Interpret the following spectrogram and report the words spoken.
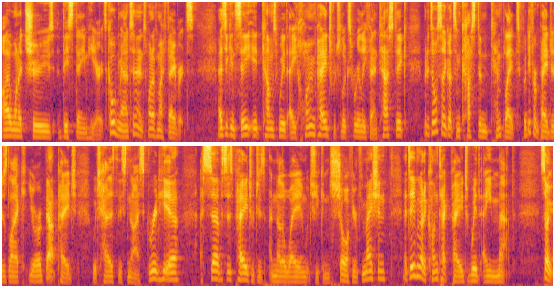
I want to choose this theme here. It's called Mountain and it's one of my favorites. As you can see, it comes with a homepage which looks really fantastic, but it's also got some custom templates for different pages like your About page, which has this nice grid here, a services page, which is another way in which you can show off your information. And it's even got a contact page with a map. So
